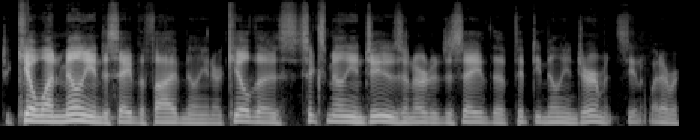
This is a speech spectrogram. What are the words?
to kill one million to save the five million, or kill the six million Jews in order to save the fifty million Germans. You know, whatever.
